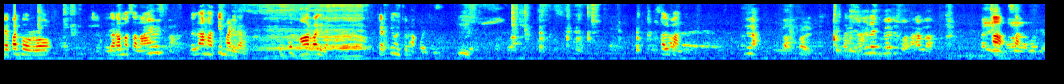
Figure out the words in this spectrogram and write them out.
ಪೆಪ್ಪರ್ ಪೌಡ್ರು ಗರಂ ಮಸಾಲ ಎಲ್ಲ ಹಾಕಿ ಮಾಡಿದ್ದಾರೆ. ಉಪ್ಪು ಭಾರವಾಗಿದೆ ಚಟ್ನಿ ಒಂಚೂರು ಹಾಕೊಳ್ತೀನಿ ಸ್ವಲ್ಪ. ಹಾಂ ಸಾಕು ಯು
